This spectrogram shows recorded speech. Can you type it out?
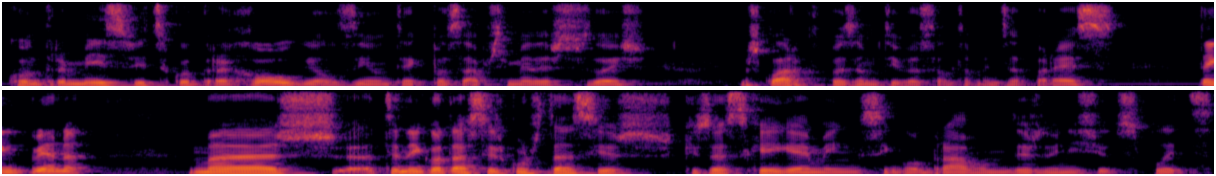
contra Misfits, contra Rogue, eles iam ter que passar por cima destes dois. Mas claro que depois a motivação também desaparece. Tenho pena, mas eh, tendo em conta as circunstâncias que os SK Gaming se encontravam desde o início do split,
